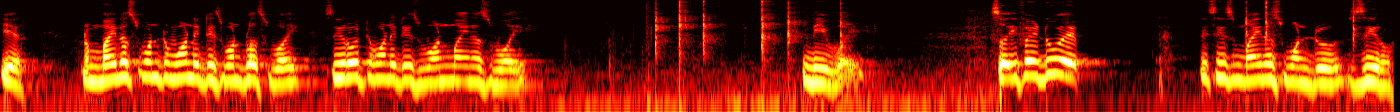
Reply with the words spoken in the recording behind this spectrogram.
here. From minus 1 to 1, it is 1 plus y. 0 to 1, it is 1 minus y dy. So if I do a, this is minus 1 to 0.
